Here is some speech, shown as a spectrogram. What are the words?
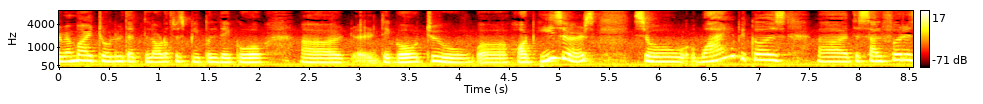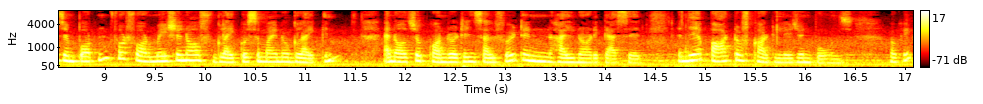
remember i told you that a lot of these people they go uh, they go to uh, hot geysers. So why? Because uh, the sulfur is important for formation of glycosaminoglycan and also chondroitin sulfate and hyaluronic acid. And they are part of cartilage and bones. Okay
